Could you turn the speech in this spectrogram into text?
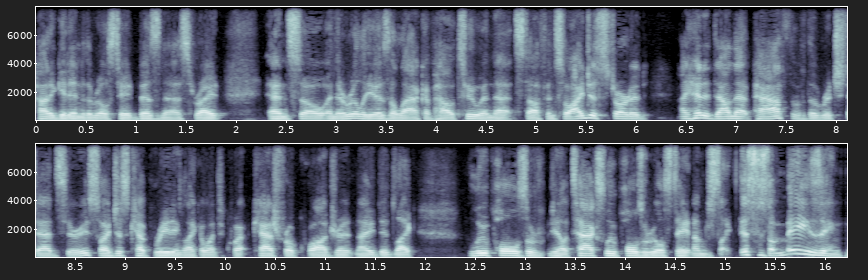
how to get into the real estate business, right? and so and there really is a lack of how to in that stuff and so i just started i headed down that path of the rich dad series so i just kept reading like i went to cash flow quadrant and i did like loopholes of you know tax loopholes of real estate and i'm just like this is amazing!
